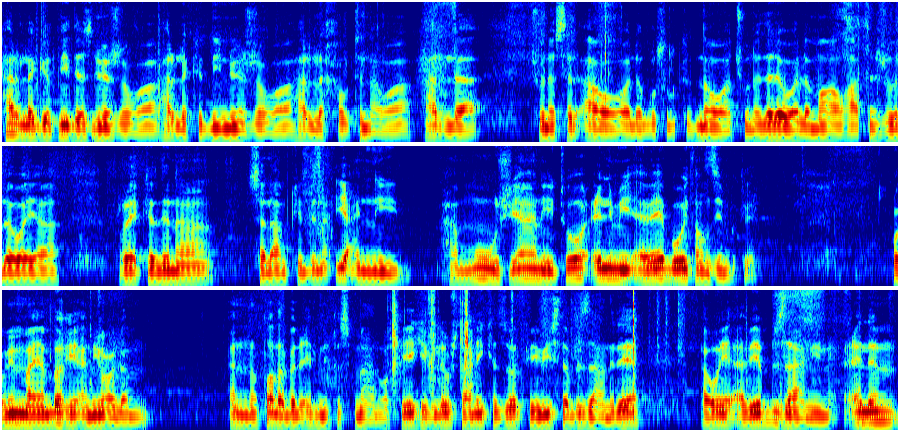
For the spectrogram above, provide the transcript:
هر لقدني دز نوجوا هر لكدني نوجوا هر لخوتنوا هر ل شون سر أو ولا غسل كدنا شون دل ولا ما وهات نجورة ويا ريكدنا سلام كدنا يعني هموش يعني تو علمي أبي بوي تنظيم بكره ومما ينبغي أن يعلم أن طلب العلم قسمان. وفيك لوش تعني كزور في ويستا بزان ريه أوي أبي بزانين علم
